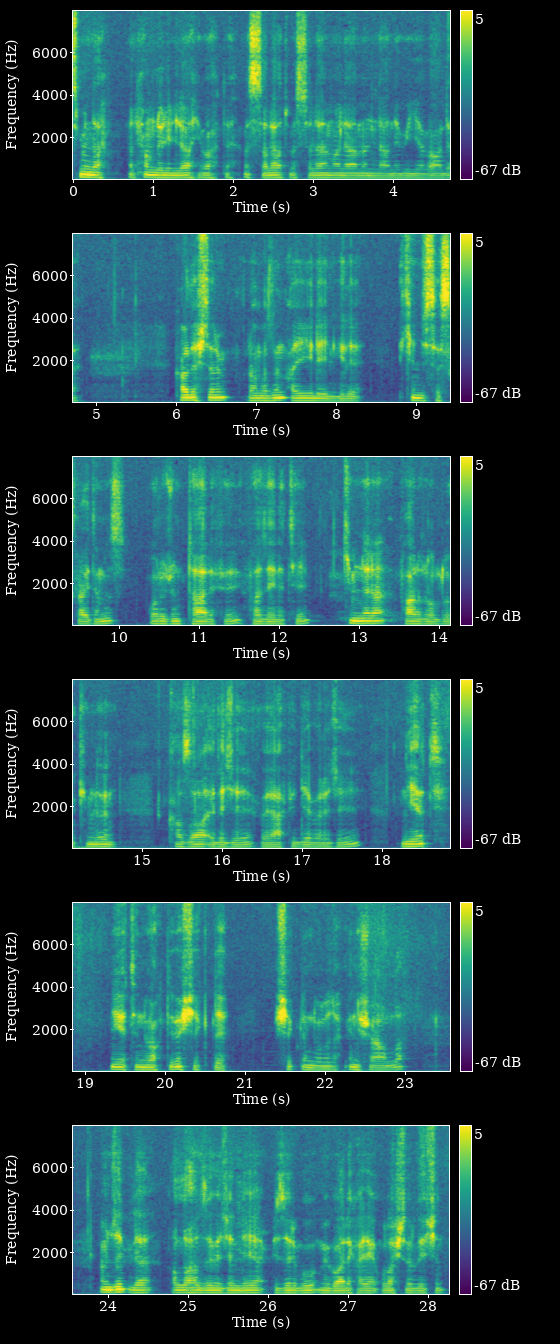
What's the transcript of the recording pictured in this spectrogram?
Bismillah, elhamdülillahi vahde, ve salatu ve selamu ala men la nebiyye ba'de. Kardeşlerim, Ramazan ayı ile ilgili ikinci ses kaydımız, orucun tarifi, fazileti, kimlere farz olduğu, kimlerin kaza edeceği veya fidye vereceği, niyet, niyetin vakti ve şekli şeklinde olacak inşallah. Öncelikle Allah Azze ve Celle'ye bizleri bu mübarek aya ulaştırdığı için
